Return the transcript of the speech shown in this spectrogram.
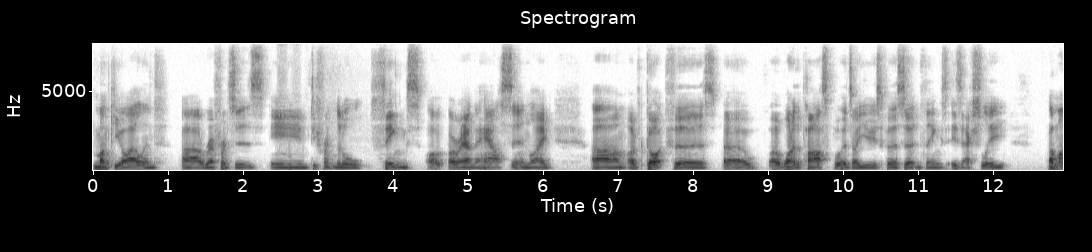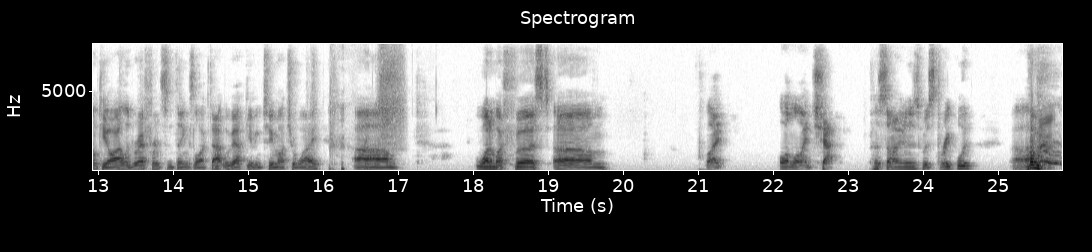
Monkey Island uh, references in different little things around the house, and like um, I've got for uh, uh, one of the passwords I use for certain things is actually a Monkey Island reference and things like that without giving too much away. Um, one of my first um, like online chat personas was Threepwood. Um, Yeah.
